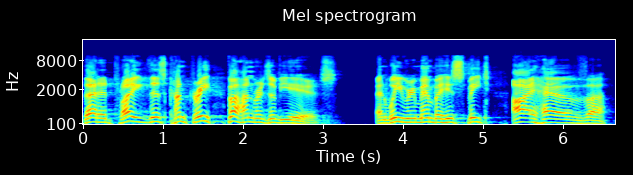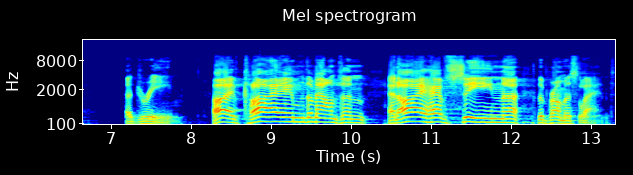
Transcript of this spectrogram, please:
that had plagued this country for hundreds of years. And we remember his speech I have uh, a dream. I've climbed the mountain and I have seen uh, the promised land.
